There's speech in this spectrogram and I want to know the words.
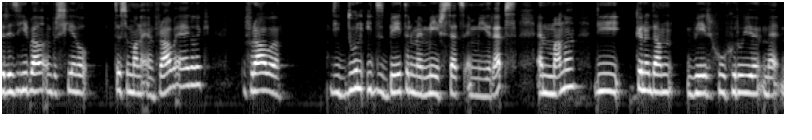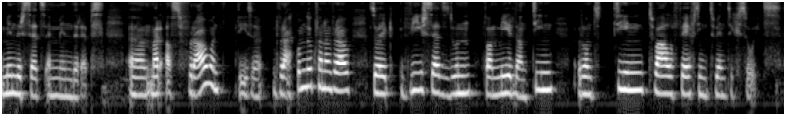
er is hier wel een verschil tussen mannen en vrouwen eigenlijk. Vrouwen die doen iets beter met meer sets en meer reps. En mannen die kunnen dan weer goed groeien met minder sets en minder reps. Uh, maar als vrouw, want deze vraag komt ook van een vrouw, zou ik vier sets doen van meer dan 10, rond 10, 12, 15, 20, zoiets.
